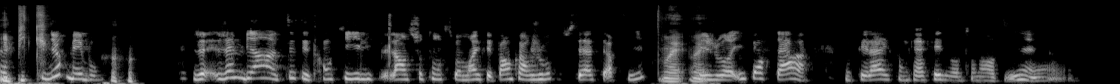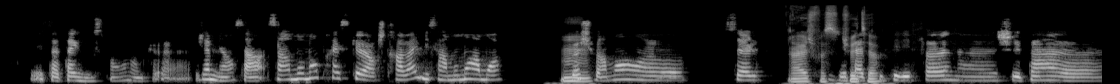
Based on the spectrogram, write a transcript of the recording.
il pique. dur, mais bon. J'aime bien, tu sais, c'est tranquille. Là, surtout en ce moment, il fait pas encore jour, tu sais, à cette heure-ci. Ouais, ouais. Les jours hyper tard. Donc t'es là avec ton café devant ton ordi et, et t'attaques doucement. Donc euh, j'aime bien. C'est un, un, moment presque. Alors je travaille, mais c'est un moment à moi. Tu vois, je suis vraiment euh, seule. Ouais, je vois ce que tu veux dire. J'ai pas de téléphone. Euh, je sais pas. Euh,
